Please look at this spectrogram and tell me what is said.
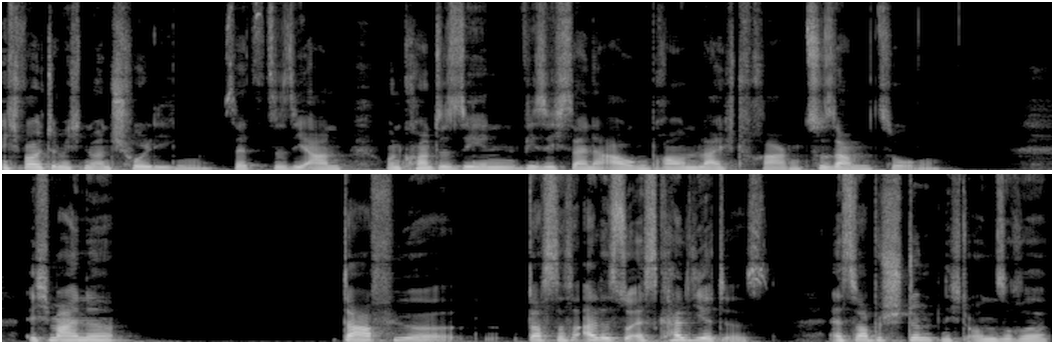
Ich wollte mich nur entschuldigen, setzte sie an und konnte sehen, wie sich seine Augenbrauen leicht fragend zusammenzogen. Ich meine, dafür, dass das alles so eskaliert ist. Es war bestimmt nicht unsere,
